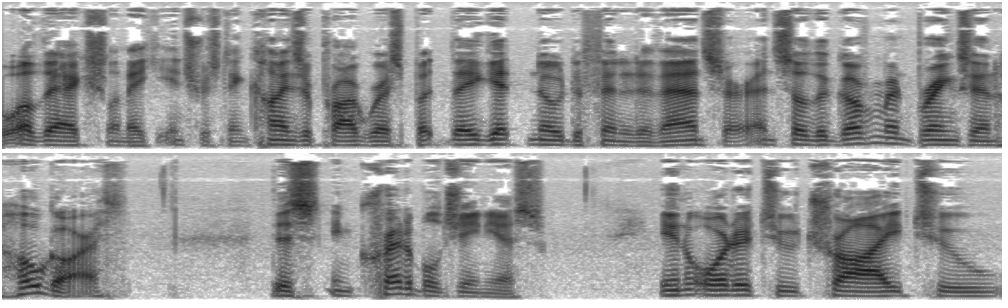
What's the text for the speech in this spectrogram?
well, they actually make interesting kinds of progress, but they get no definitive answer. And so the government brings in Hogarth, this incredible genius, in order to try to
